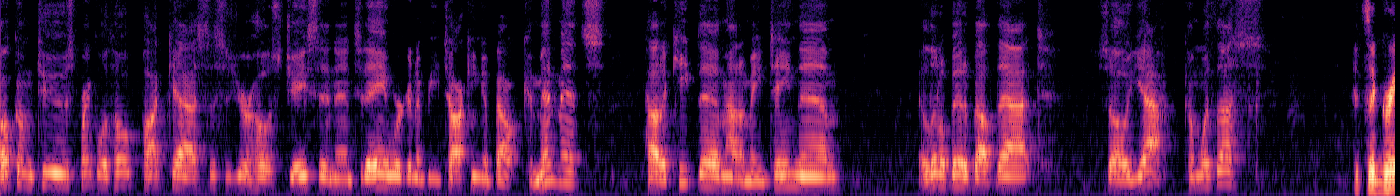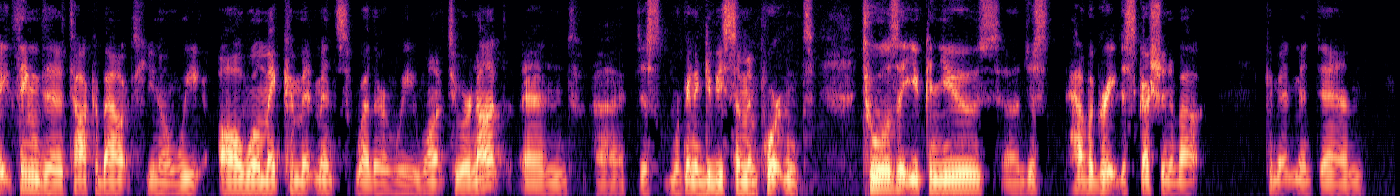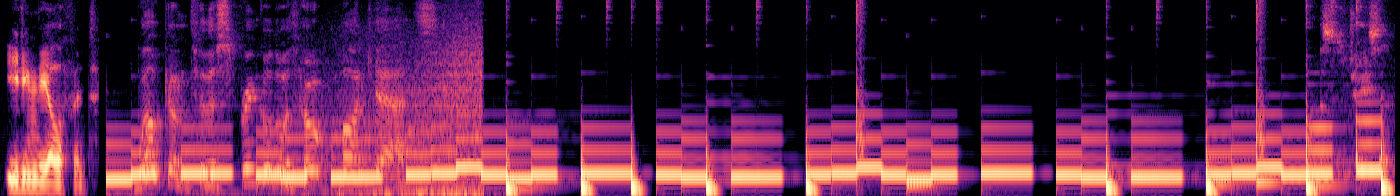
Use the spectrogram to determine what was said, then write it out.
Welcome to Sprinkled with Hope podcast. This is your host, Jason, and today we're going to be talking about commitments, how to keep them, how to maintain them, a little bit about that. So, yeah, come with us. It's a great thing to talk about. You know, we all will make commitments whether we want to or not. And uh, just we're going to give you some important tools that you can use. Uh, just have a great discussion about commitment and eating the elephant. Welcome to the Sprinkled with Hope podcast. This is Jason.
